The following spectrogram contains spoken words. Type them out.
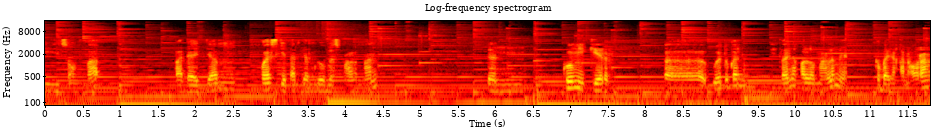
di sofa pada jam pokoknya sekitar jam 12 malaman dan gue mikir eh, gue tuh kan istilahnya kalau malam ya kebanyakan orang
